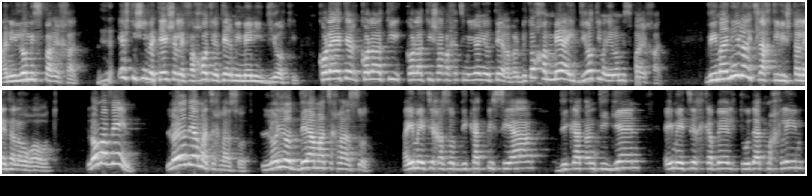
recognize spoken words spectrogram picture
אני לא מספר אחד. יש 99 לפחות יותר ממני אידיוטים. כל היתר. כל התשעה וחצי מיליון יותר, אבל בתוך המאה האידיוטים אני לא מספר אחד. ואם אני לא הצלחתי להשתלט על ההוראות, לא מבין, לא יודע מה צריך לעשות, לא יודע מה צריך לעשות. האם אני צריך לעשות בדיקת PCR, בדיקת אנטיגן, האם אני צריך לקבל תעודת מחלים,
